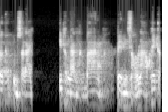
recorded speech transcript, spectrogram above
ก็คือคุณสลายที่ทำงานหลังบ้าน เป็นเสาหลักให้กับ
